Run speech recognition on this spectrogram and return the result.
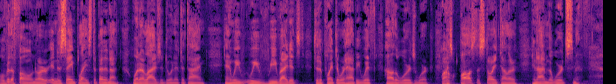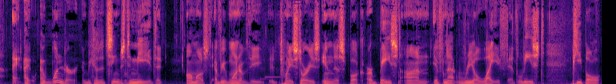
over the phone or in the same place, depending on what our lives are doing at the time, and we we rewrite it to the point that we're happy with how the words work. Wow. Paul's the storyteller, and I'm the wordsmith. I, I, I wonder because it seems to me that almost every one of the 20 stories in this book are based on, if not real life, at least people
